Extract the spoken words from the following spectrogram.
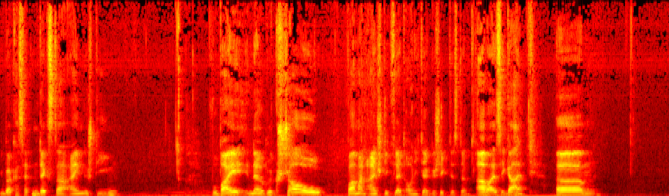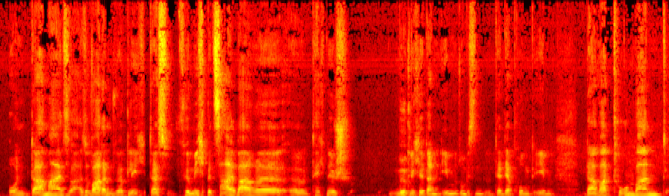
über Kassettendecks da eingestiegen. Wobei in der Rückschau war mein Einstieg vielleicht auch nicht der geschickteste. Aber ist egal. Ähm, und damals, also war dann wirklich das für mich bezahlbare, äh, technisch mögliche dann eben so ein bisschen der, der Punkt eben. Da war Tonband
